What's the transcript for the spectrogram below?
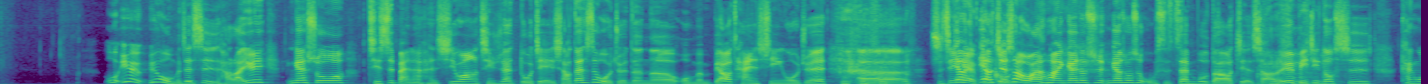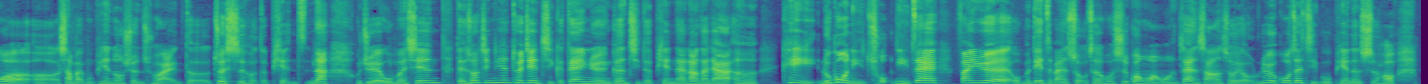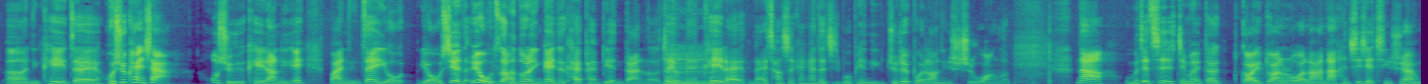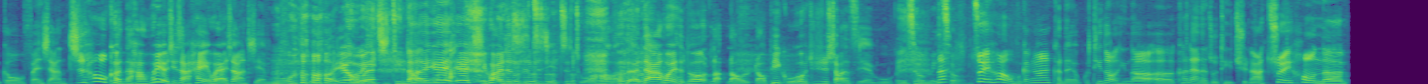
我因为因为我们这次好了，因为应该说，其实本来很希望情绪再多介绍，但是我觉得呢，我们不要贪心。我觉得呃，时间要要介绍完的话，应该就是应该说是五十三部都要介绍了，因为毕竟都是 看过呃上百部片中选出来的最适合的片子。那我觉得我们先等于说今天推荐几个单元跟几个片单，让大家嗯可以，如果你错你在翻阅我们电子版手册或是官网网站上的时候有略过这几部片的时候，呃，你可以再回去看一下。或许可以让你哎，把你在有有限的，因为我知道很多人应该已经开始盘便单了，在有没有可以来来尝试看看这几部片，你绝对不会让你失望了。那我们这次节目也到告一段落啦，那很谢谢情绪员跟我分享，之后可能还会有几场他也会来上节目，因为我们一起听到，因为因为奇幻就是自给自足哈，大家会很多老老老屁股会继续上节目，没错没错。最后我们刚刚可能有听众有听到呃柯南的主题曲，那最后呢？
